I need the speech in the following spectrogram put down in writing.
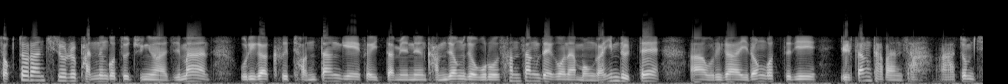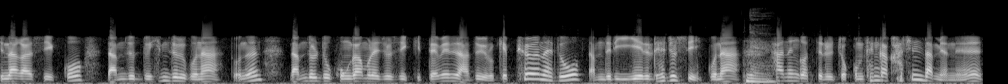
적절한 치료를 받는 것도 중요하지만 우리가 그 전 단계에서 있다면은 감정적으로 상상되거나 뭔가 힘들 때 아 우리가 이런 것들이 일상 다반사 아 좀 지나갈 수 있고 남들도 힘들구나 또는 남들도 공감을 해줄 수 있기 때문에 나도 이렇게 표현해도 남들이 이해를 해줄 수 있구나 네. 하는 것들을 조금 생각하신다면은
